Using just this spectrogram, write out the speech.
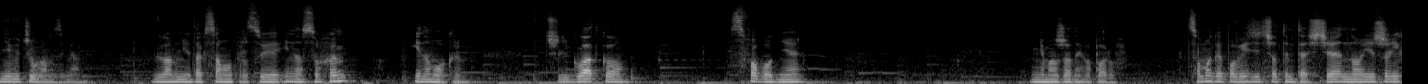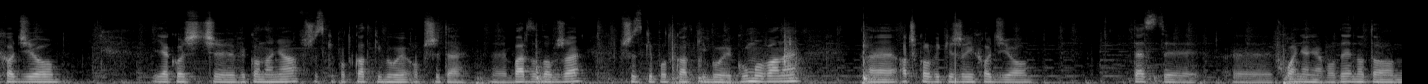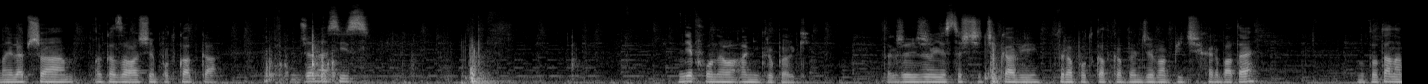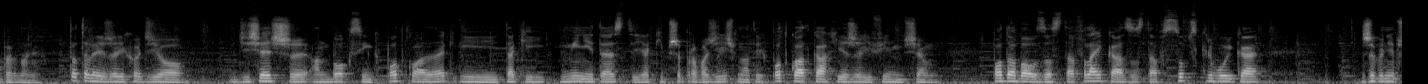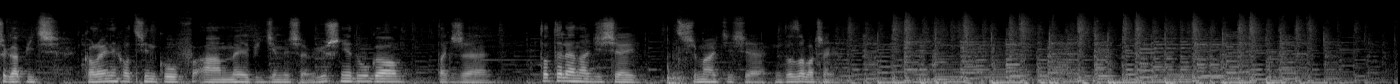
nie wyczuwam zmian. Dla mnie tak samo pracuje i na suchym, i na mokrym. Czyli gładko, swobodnie, nie ma żadnych oporów. Co mogę powiedzieć o tym teście? No, jeżeli chodzi o jakość e, wykonania, wszystkie podkładki były obszyte e, bardzo dobrze, wszystkie podkładki były gumowane, e, aczkolwiek jeżeli chodzi o testy wchłaniania wody, no to najlepsza okazała się podkładka Genesis. Nie wchłonęła ani kropelki. Także jeżeli jesteście ciekawi, która podkładka będzie Wam pić herbatę, no to ta na pewno nie. To tyle jeżeli chodzi o dzisiejszy unboxing podkładek i taki mini test, jaki przeprowadziliśmy na tych podkładkach. Jeżeli film się podobał, zostaw lajka, zostaw subskrybujkę, żeby nie przegapić kolejnych odcinków, a my widzimy się już niedługo. Także to tyle na dzisiaj. Trzymajcie się, do zobaczenia.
